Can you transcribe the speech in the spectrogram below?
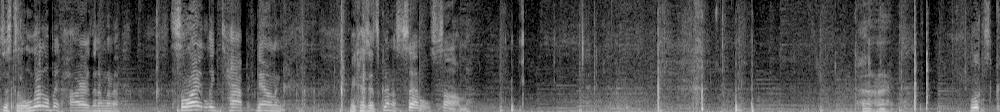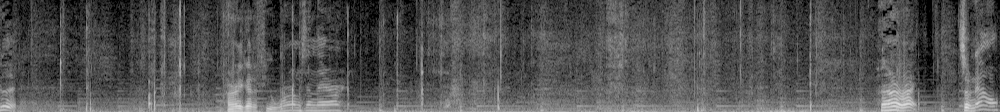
just a little bit higher, then I'm going to slightly tap it down because it's going to settle some. All right, looks good. Already got a few worms in there. All right, so now,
